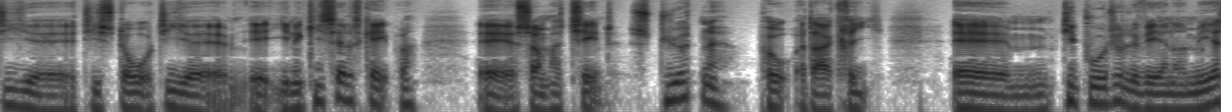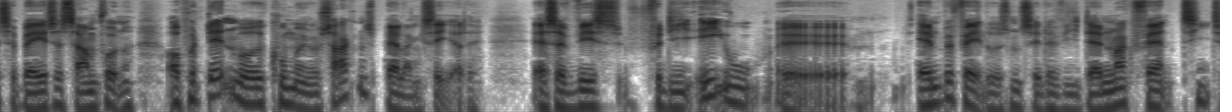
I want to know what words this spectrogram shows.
de, øh, de, store, de øh, energiselskaber, øh, som har tjent styrtende på, at der er krig. Øh, de burde jo levere noget mere tilbage til samfundet, og på den måde kunne man jo sagtens balancere det. Altså hvis, fordi EU øh, anbefalede sådan set, at vi i Danmark fandt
